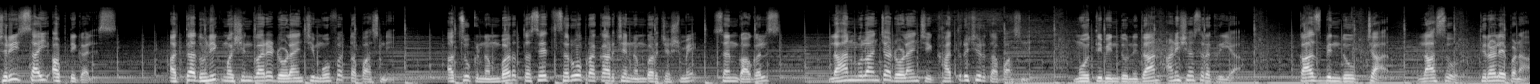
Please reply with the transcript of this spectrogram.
श्री साई ऑप्टिकल्स. अत्याधुनिक मशीनद्वारे डोळ्यांची मोफत तपासणी. अचूक नंबर तसेच सर्व प्रकारचे नंबर चष्मे सन गॉगल्स लहान मुलांच्या डोळ्यांची खात्रीशीर तपासणी मोतीबिंदू निदान आणि शस्त्रक्रिया. काजबिंदू उपचार लासूर तिरळेपणा.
